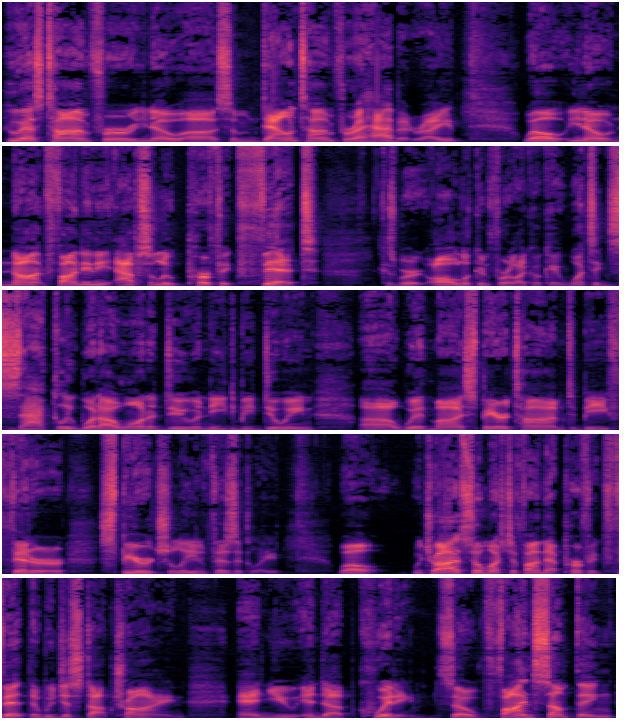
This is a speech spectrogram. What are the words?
who has time for you know uh, some downtime for a habit, right? Well, you know, not finding the absolute perfect fit because we're all looking for like okay what's exactly what i want to do and need to be doing uh, with my spare time to be fitter spiritually and physically? Well we try so much to find that perfect fit that we just stop trying and you end up quitting. So find something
